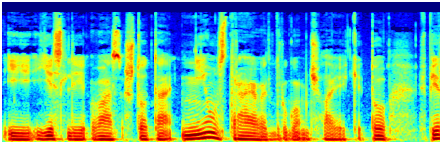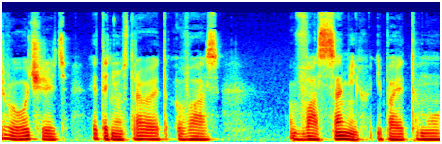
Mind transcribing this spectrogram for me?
И если вас что-то не устраивает в другом человеке, то в первую очередь это не устраивает вас, вас самих. И поэтому,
